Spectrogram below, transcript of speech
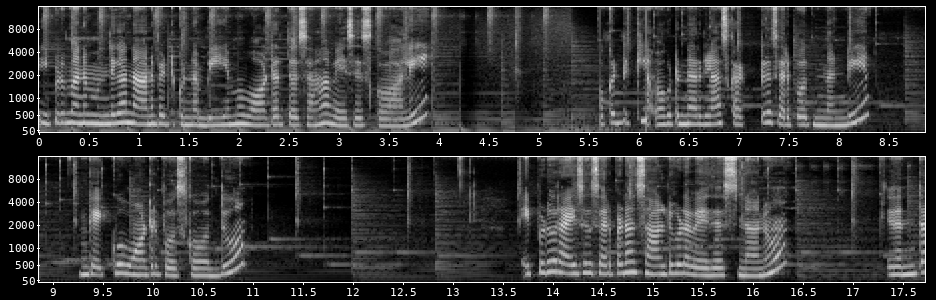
ఇప్పుడు మనం ముందుగా నానబెట్టుకున్న బియ్యము వాటర్తో సహా వేసేసుకోవాలి. ఒకటికి ఒకటిన్నర గ్లాస్ కరెక్ట్గా సరిపోతుందండి. ఇంకా ఎక్కువ వాటర్ పోసుకోవద్దు. ఇప్పుడు రైస్కి సరిపడా సాల్ట్ కూడా వేసేస్తున్నాను. ఇదంతా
